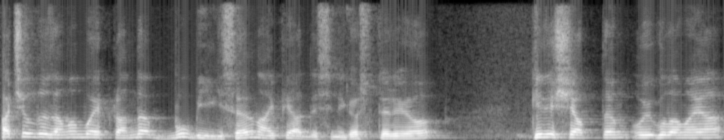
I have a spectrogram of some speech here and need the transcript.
Açıldığı zaman bu ekranda bu bilgisayarın IP adresini gösteriyor. Giriş yaptım uygulamaya.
